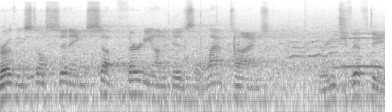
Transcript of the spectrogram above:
Grothe still sitting sub 30 on his lap times for each 50.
